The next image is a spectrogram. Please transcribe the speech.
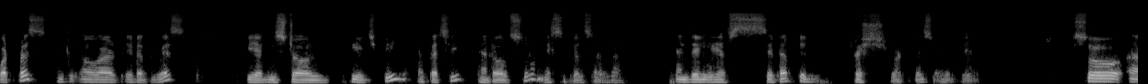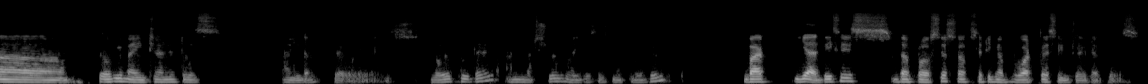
WordPress into our AWS. We have installed PHP, Apache, and also MySQL Server. And then we have set up the fresh WordPress over there. So uh, probably my internet is kind of uh, slow today. I'm not sure why this is not loading. But yeah, this is the process of setting up WordPress into AWS.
